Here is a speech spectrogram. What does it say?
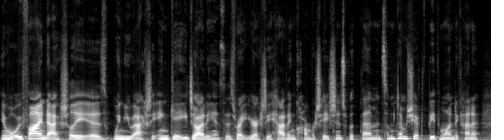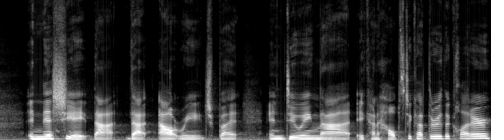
you know, what we find actually is when you actually engage audiences, right? You're actually having conversations with them, and sometimes you have to be the one to kind of initiate that that outreach. But in doing that, it kind of helps to cut through the clutter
